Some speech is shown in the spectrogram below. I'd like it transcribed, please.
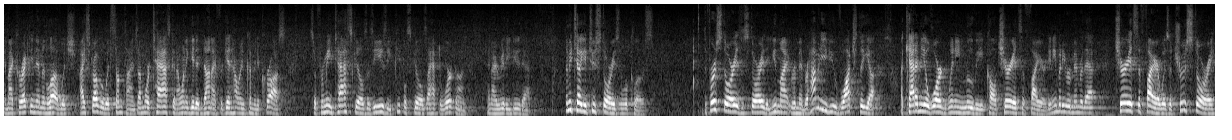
am I correcting them in love, which I struggle with sometimes? I'm more task and I want to get it done. I forget how I'm coming across. So for me, task skills is easy. People skills I have to work on. And I really do that. Let me tell you two stories and we'll close. The first story is a story that you might remember. How many of you have watched the uh, Academy Award winning movie called Chariots of Fire? Did anybody remember that? Chariots of Fire was a true story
